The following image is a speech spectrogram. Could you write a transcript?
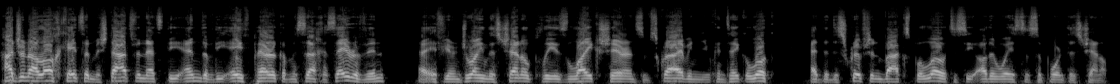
Hadron aloch ketzad mishtatzvin. That's the end of the eighth parak of Maseches Eruvin. Uh, if you're enjoying this channel, please like, share, and subscribe, and you can take a look at the description box below to see other ways to support this channel.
